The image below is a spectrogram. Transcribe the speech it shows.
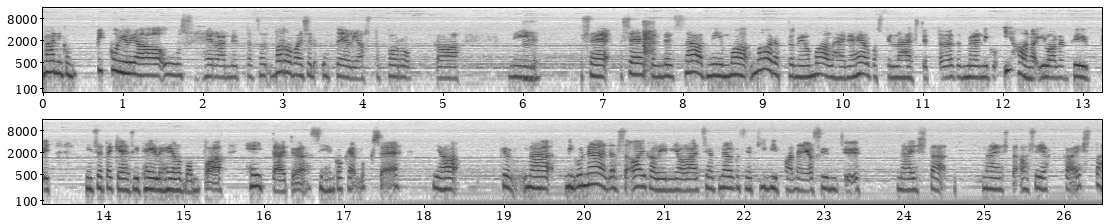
vähän niin kuin pikkuhiljaa uusi herännyt, tässä varovaisen uteliasta porukkaa, niin mm. se, se, että miten sä oot niin ma- maadottunut ja maanläheinen ja helposti lähestyttävä, tämmöinen niin ihana iloinen tyyppi, niin se tekee siitä heille helpompaa heittäytyä siihen kokemukseen. Ja kyllä mä niin näen tässä aikalinjalla, että sieltä melkoisia kivipaneja syntyy näistä, näistä asiakkaista.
